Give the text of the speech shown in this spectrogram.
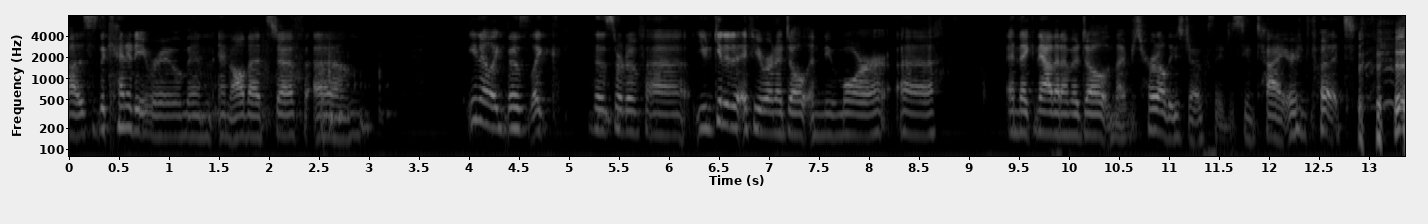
uh this is the kennedy room and and all that stuff um you know like those like those sort of uh you'd get it if you were an adult and knew more uh and like now that i'm adult and i've just heard all these jokes they just seem tired but uh,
